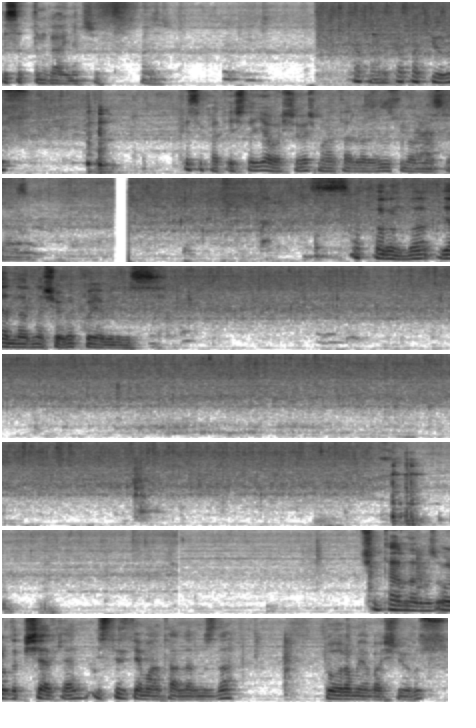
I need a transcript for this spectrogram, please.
Isıttım kaynak su. Hazır. Kapağını kapatıyoruz. Kısık ateşte yavaş yavaş mantarlarımızın sulanması lazım. Saplarını da yanlarına şöyle koyabiliriz. Çıntarlarımız orada pişerken istiridye mantarlarımızı da doğramaya başlıyoruz.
